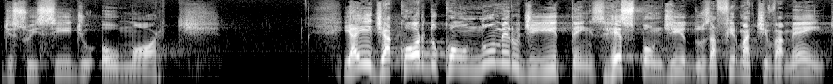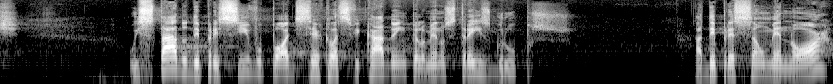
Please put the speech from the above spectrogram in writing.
de suicídio ou morte. E aí, de acordo com o número de itens respondidos afirmativamente, o estado depressivo pode ser classificado em pelo menos três grupos: a depressão menor,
